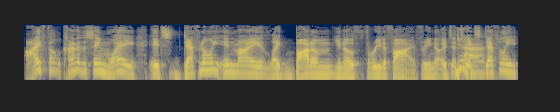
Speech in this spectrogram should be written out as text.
I felt kind of the same way. It's definitely in my like bottom, you know, three to five. You know, it's it's, Yeah. it's definitely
